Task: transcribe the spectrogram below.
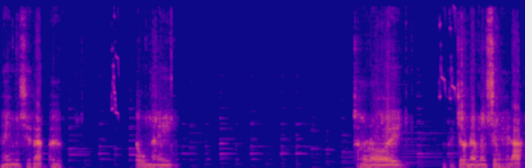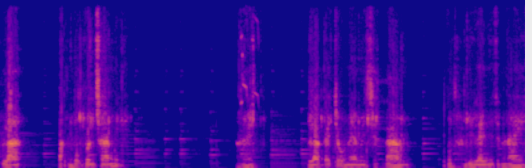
Đấy, mình sẽ đặt ở chỗ này. Sau rồi cái chỗ này mình sẽ đặt là bạn bộ vân san ấy. Đấy. là cái chỗ này mình sẽ làm. Một thằng đi lên như thế này.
